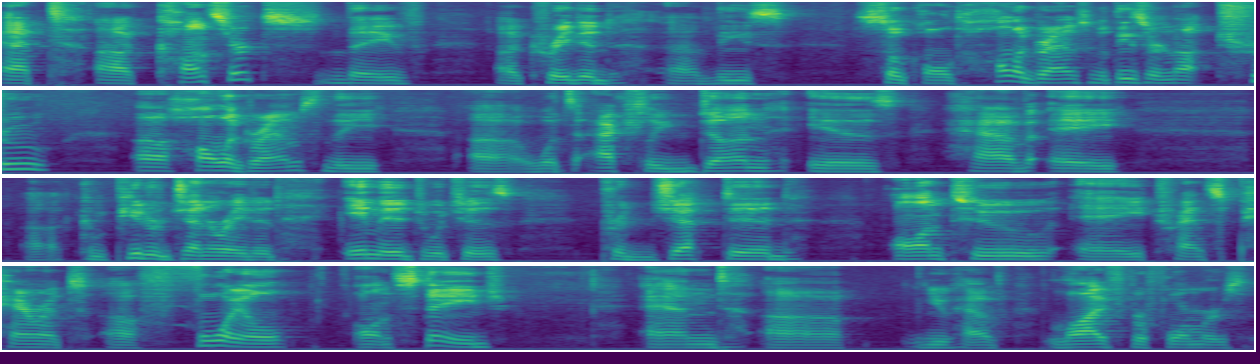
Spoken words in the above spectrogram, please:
At uh, concerts, they've uh, created uh, these so-called holograms, but these are not true uh, holograms. The what's actually done is have a computer-generated image which is projected onto a transparent foil on stage and uh, you have live performers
